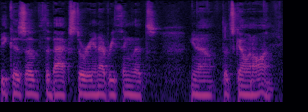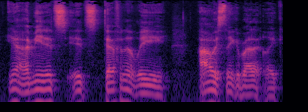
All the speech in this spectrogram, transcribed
because of the backstory and everything that's you know, that's going on. Yeah, I mean it's it's definitely I always think about it like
